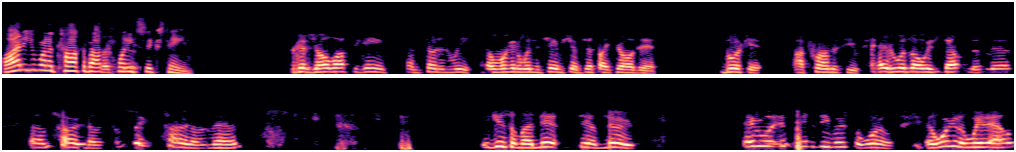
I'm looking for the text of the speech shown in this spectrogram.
Why do you want to talk about Let's 2016? Because y'all lost the game, and so did we, and we're gonna win the championship just like y'all did. Book it. I promise you. Everyone's always doubting this, man. And I'm tired of it. I'm sick and tired of it, man. It gets on my ne- damn nerves. Everyone, it's Tennessee versus the world, and we're gonna win out,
